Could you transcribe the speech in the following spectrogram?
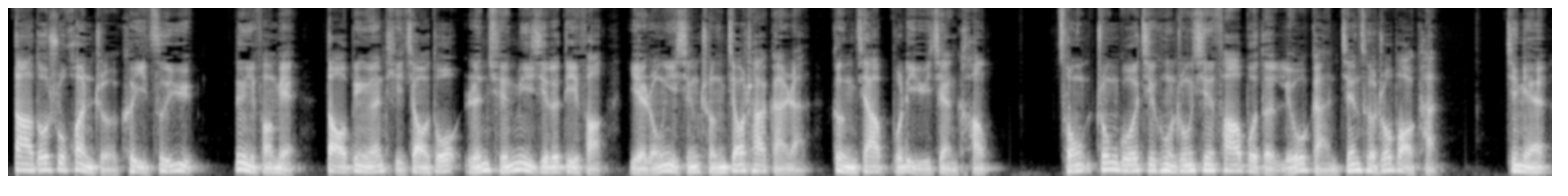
大多数患者可以自愈；另一方面，到病原体较多、人群密集的地方，也容易形成交叉感染，更加不利于健康。从中国疾控中心发布的流感监测周报看，今年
